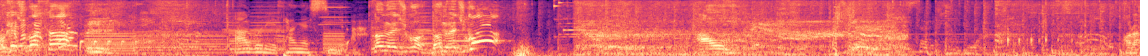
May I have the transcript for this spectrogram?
오케이 죽었어 아군이 당했습니다. 넌 왜 죽어? 넌 왜 죽어? 아우. 어라?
